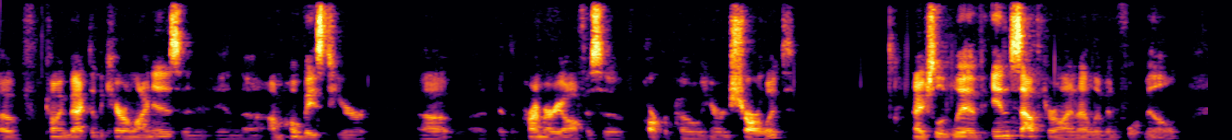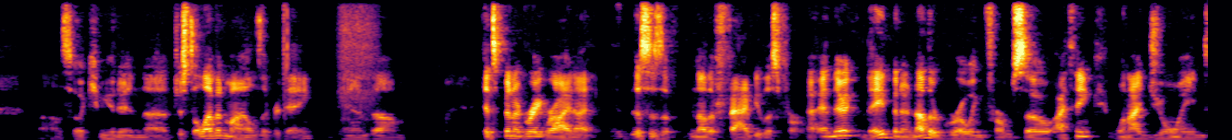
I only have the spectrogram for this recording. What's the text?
of coming back to the Carolinas. And, and uh, I'm home based here uh, at the primary office of Parker Poe here in Charlotte. I actually live in South Carolina. I live in Fort Mill. Uh, so I commute in uh, just 11 miles every day. And um, it's been a great ride. I, this is a, another fabulous firm. And they've been another growing firm. So I think when I joined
